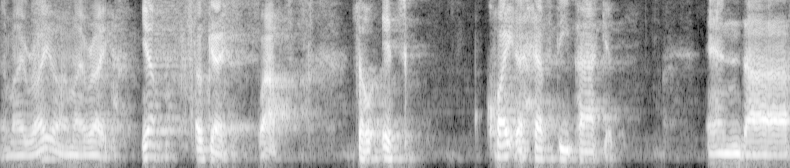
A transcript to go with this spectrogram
Am I right or am I right? Yep, okay, wow. So it's quite a hefty packet. And uh,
